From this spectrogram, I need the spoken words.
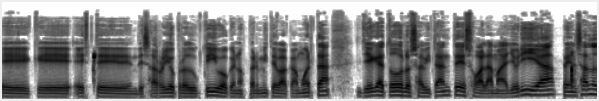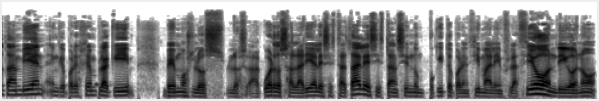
eh, que este desarrollo productivo que nos permite Vaca Muerta llegue a todos los habitantes o a la mayoría, pensando también en que, por ejemplo, aquí vemos los, acuerdos salariales estatales y están siendo un poquito por encima de la inflación, digo, no,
